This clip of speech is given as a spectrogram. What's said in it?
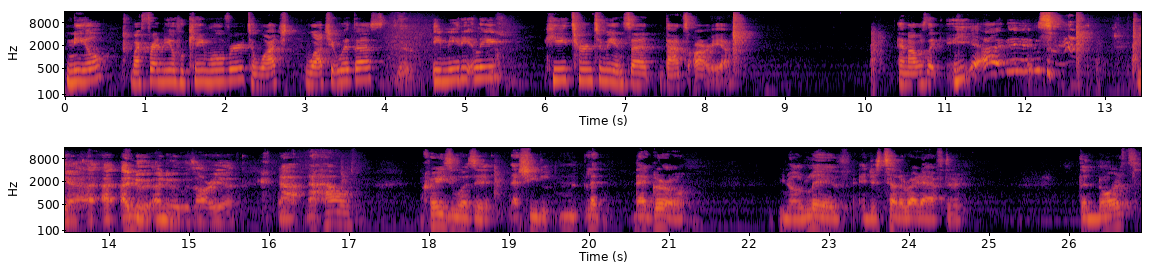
Neil, my friend Neil, who came over to watch watch it with us. Yeah. Immediately, he turned to me and said, That's Arya. And I was like, Yeah, it is. Yeah, I, I I knew I knew it was Arya. Now, now how crazy was it that she let that girl, you know, live and just tell her right after. The North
